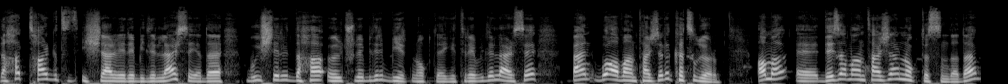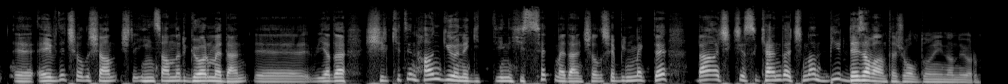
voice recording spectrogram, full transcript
daha targeted işler verebilirlerse ya da bu işleri daha ölçülebilir bir noktaya getirebilirlerse ben bu avantajlara katılıyorum. Ama e, dezavantajlar noktasında da e, evde çalışan işte insanları görmeden e, ya da şirketin hangi yöne gittiğini hissetmeden çalışabilmek de ben açıkçası kendi açımdan bir dezavantaj olduğuna inanıyorum.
